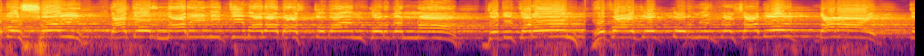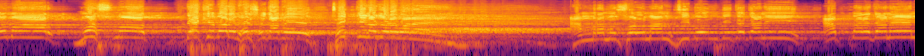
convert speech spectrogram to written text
অবশ্যই তাদের নারী নীতিমালা বাস্তবায়ন করবেন না। যদি করেন, হেফাজত কর্মীর পেশাবের দ্বারায় তোমার মসনদ একেবারে ভেসে যাবে। ঠিক কিনা জোরে বলেন? আমরা মুসলমান জীবন দিতে জানি আপনারা জানেন,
